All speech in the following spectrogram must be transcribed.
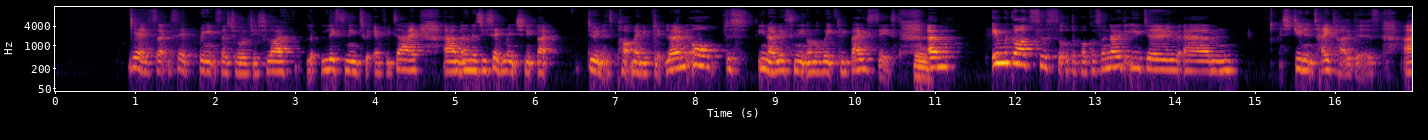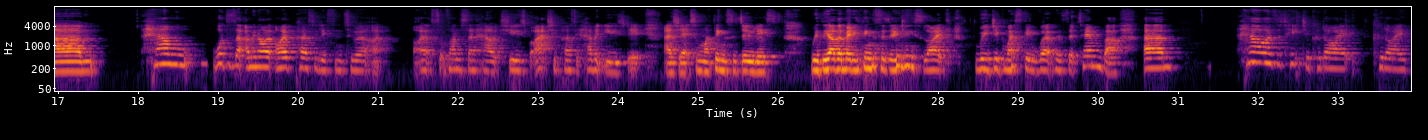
yeah, it's like you said, bringing sociology to life, listening to it every day, um, and as you said, mentioning it like doing it as part maybe flip learning or just you know listening on a weekly basis. Mm. Um, in regards to sort of the podcast, I know that you do um, student takeovers. Um, how what does that? I mean, I, I personally listened to it. I, I sort of understand how it's used, but I actually personally haven't used it as yet. On my things to do list with the other many things to do list, like rejig my scheme work for September. Um, how, as a teacher, could I could I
